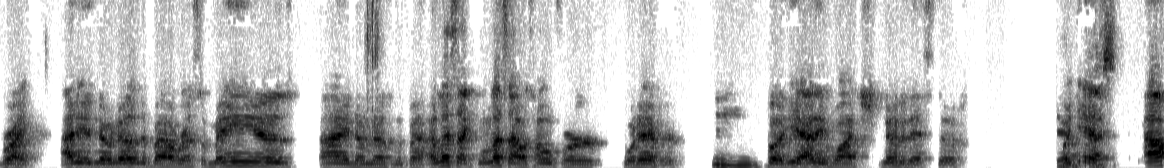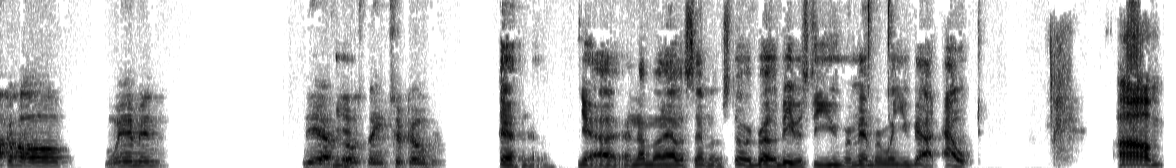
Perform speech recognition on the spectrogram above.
right. I didn't know nothing about WrestleManias. I didn't know nothing about unless I unless I was home for whatever. Mm-hmm. But yeah, I didn't watch none of that stuff. Yeah, but yes, alcohol, women. Yeah, yeah, those things took over. Definitely. Yeah, I, and I'm gonna have a similar story, brother Beavis. Do you remember when you got out? Um,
